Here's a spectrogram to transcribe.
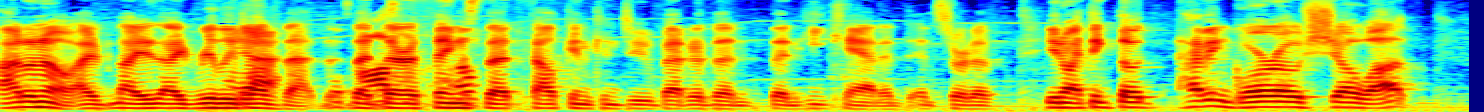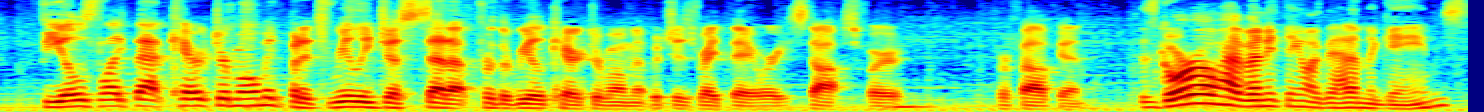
I don't know. I I, I really Yeah, love that. that there are things that Falcon can do better than than he can, and, and sort of you know I think though having Goro show up feels like that character moment, but it's really just set up for the real character moment, which is right there where he stops for for Falcon. Does Goro have anything like that in the games?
